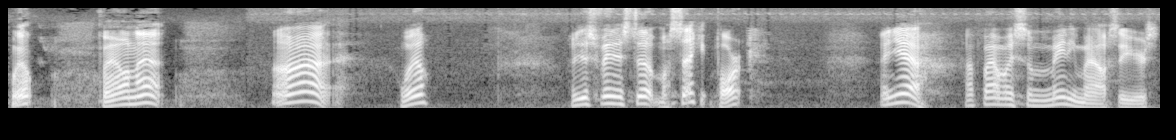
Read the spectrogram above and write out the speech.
Well, found that. All right. Well, I just finished up my second park. And yeah, I found me some Minnie Mouse ears.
